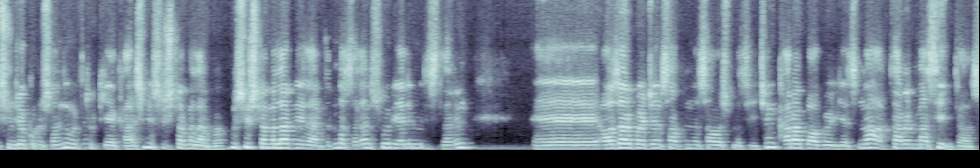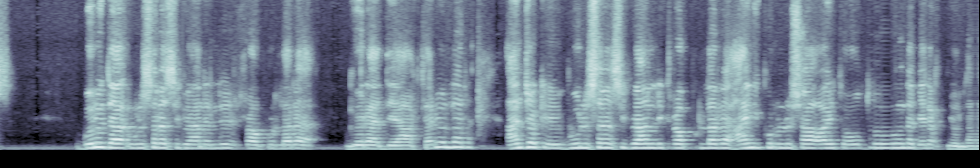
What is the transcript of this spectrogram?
düşünce kuruluşlarında Türkiye'ye karşı bir suçlamalar var. Bu suçlamalar nelerdir? Mesela Suriyeli milislerin e, Azerbaycan safında savaşması için Karabağ bölgesine aktarılması iddiası. Bunu da uluslararası güvenilir raporlara göre diye aktarıyorlar. Ancak e, bu uluslararası güvenlik raporları hangi kuruluşa ait olduğunu da belirtmiyorlar.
